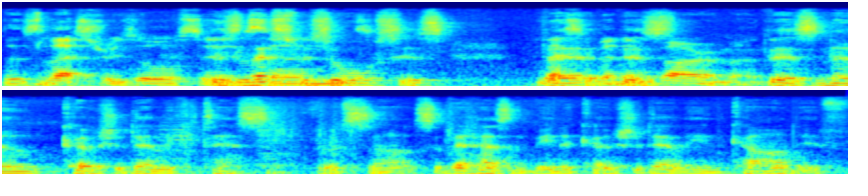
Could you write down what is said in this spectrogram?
There's less resources. There's less resources less There- of an there's- environment. There's no kosher delicatessen for a start, so there hasn't been a kosher deli in Cardiff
